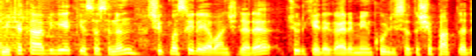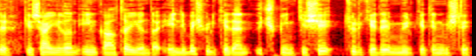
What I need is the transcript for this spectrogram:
Mütekabiliyet yasasının çıkmasıyla yabancılara Türkiye'de gayrimenkul satışı patladı. Geçen yılın ilk 6 ayında 55 ülkeden 3000 kişi Türkiye'de mülk edinmişti.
